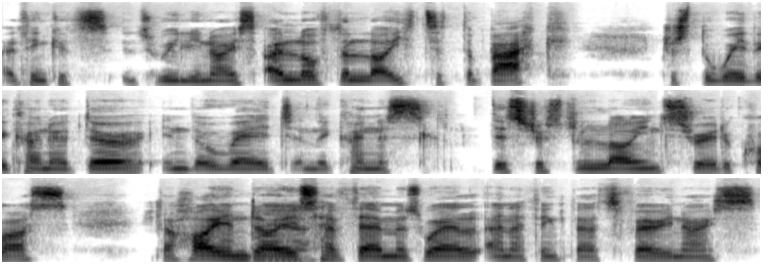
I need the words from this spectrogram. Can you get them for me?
i think it's it's really nice i love the lights at the back just the way they kind of they're in the red and they kind of there's just a line straight across the high end eyes Yeah. have them as well and i think that's very nice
